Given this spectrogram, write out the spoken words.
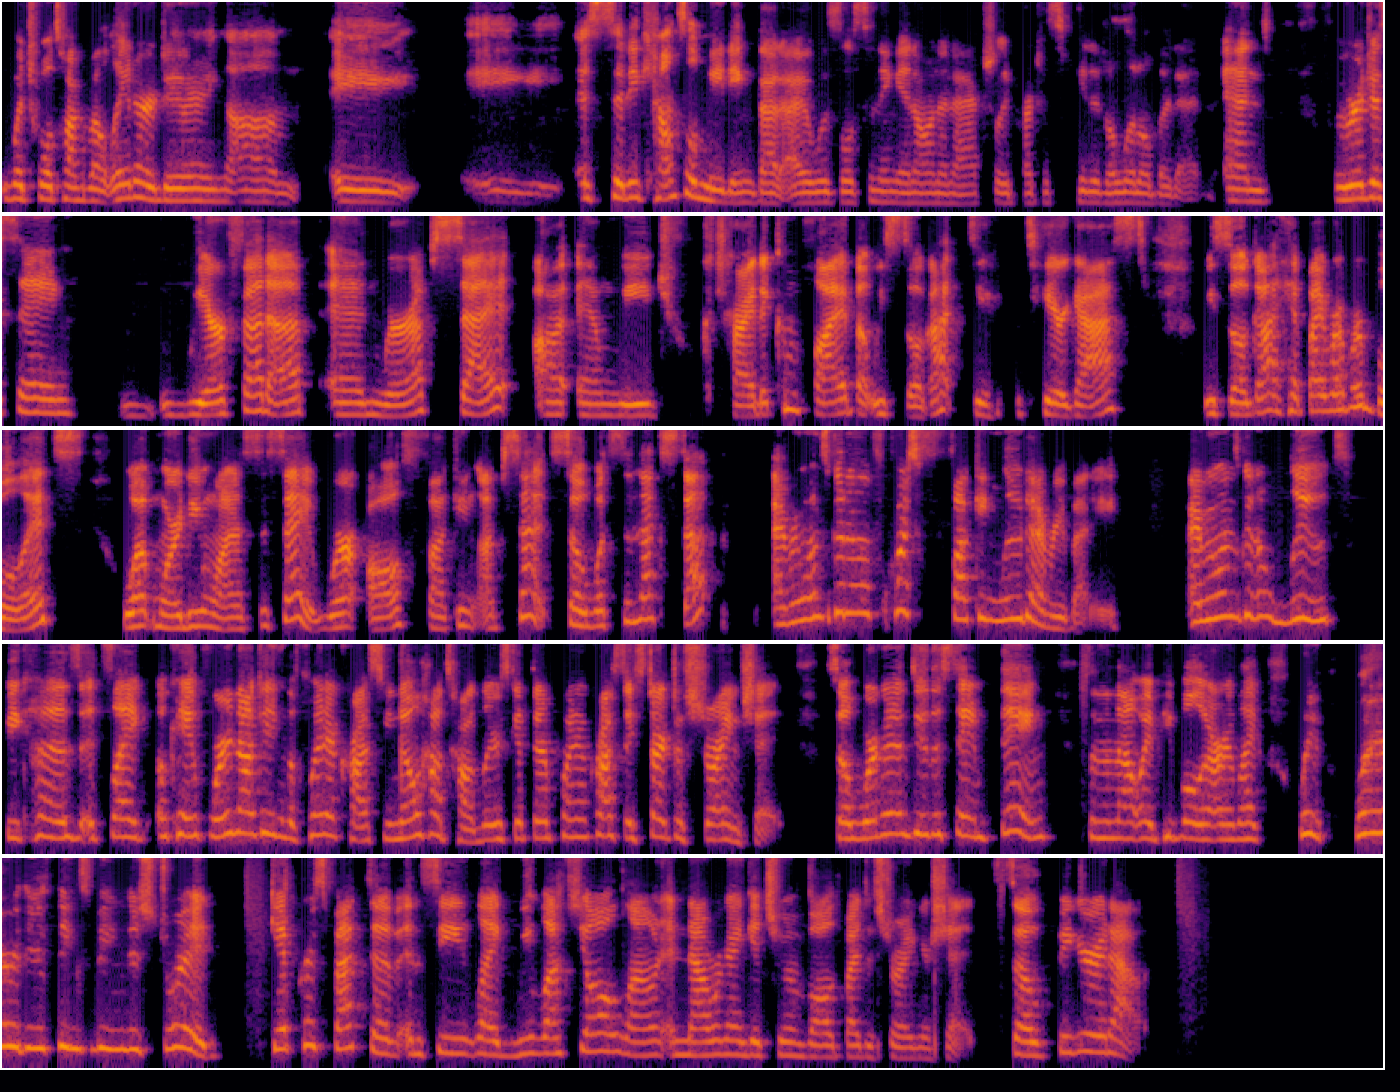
which we'll talk about later during um a a, a city council meeting that I was listening in on and I actually participated a little bit in. And we were just saying, we're fed up and we're upset uh, and we tr- try to comply, but we still got te- tear gassed. We still got hit by rubber bullets. What more do you want us to say? We're all fucking upset. So, what's the next step? Everyone's gonna, of course, fucking loot everybody. Everyone's gonna loot because it's like, okay, if we're not getting the point across, you know how toddlers get their point across? They start destroying shit. So we're going to do the same thing. So then that way people are like, wait, why are there things being destroyed? Get perspective and see, like, we left y'all alone and now we're going to get you involved by destroying your shit. So figure it out.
